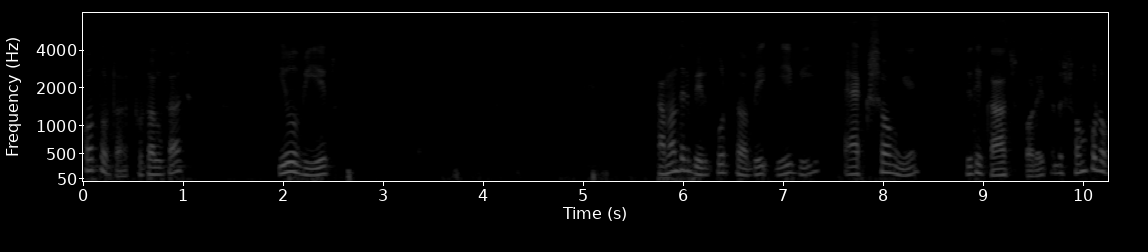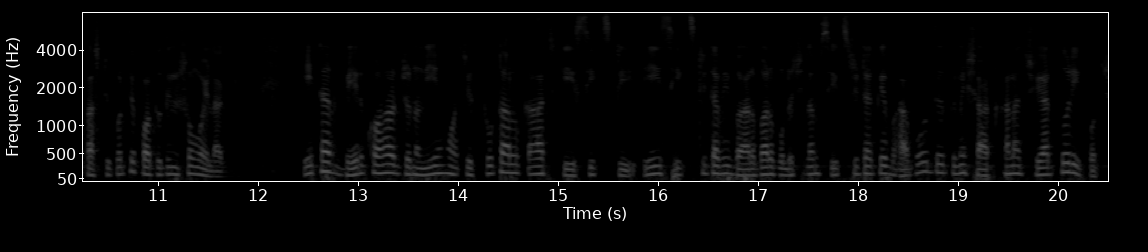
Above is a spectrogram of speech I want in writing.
কতটা? টোটাল কাজ এ বি এর। আমাদের বের করতে হবে এ বি একসঙ্গে যদি কাজ করে, তাহলে সম্পূর্ণ কাজটি করতে কতদিন সময় লাগবে? এটার বের করার জন্য নিয়ম হচ্ছে টোটাল কাজ কি সিক্সটি এই সিক্সটিটা আমি বারবার বলেছিলাম সিক্সটিটাকে ভাবো যে তুমি ষাটখানা চেয়ার তৈরি করছ।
